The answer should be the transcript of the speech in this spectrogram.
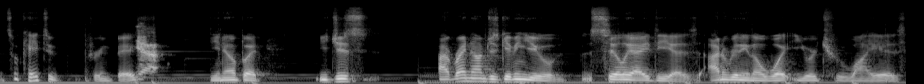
It's okay to dream big, yeah, you know, but you just uh, right now I'm just giving you silly ideas. I don't really know what your true why is,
